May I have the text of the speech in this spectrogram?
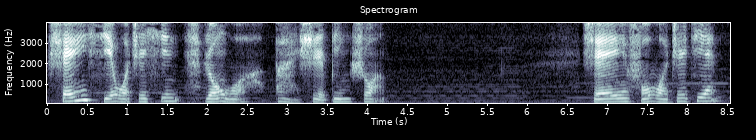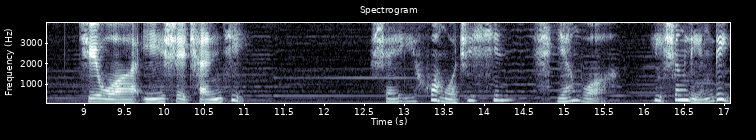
谁携我之心，容我半世冰霜？谁抚我之肩，驱我一世沉寂？谁唤我之心，掩我一生凌厉？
